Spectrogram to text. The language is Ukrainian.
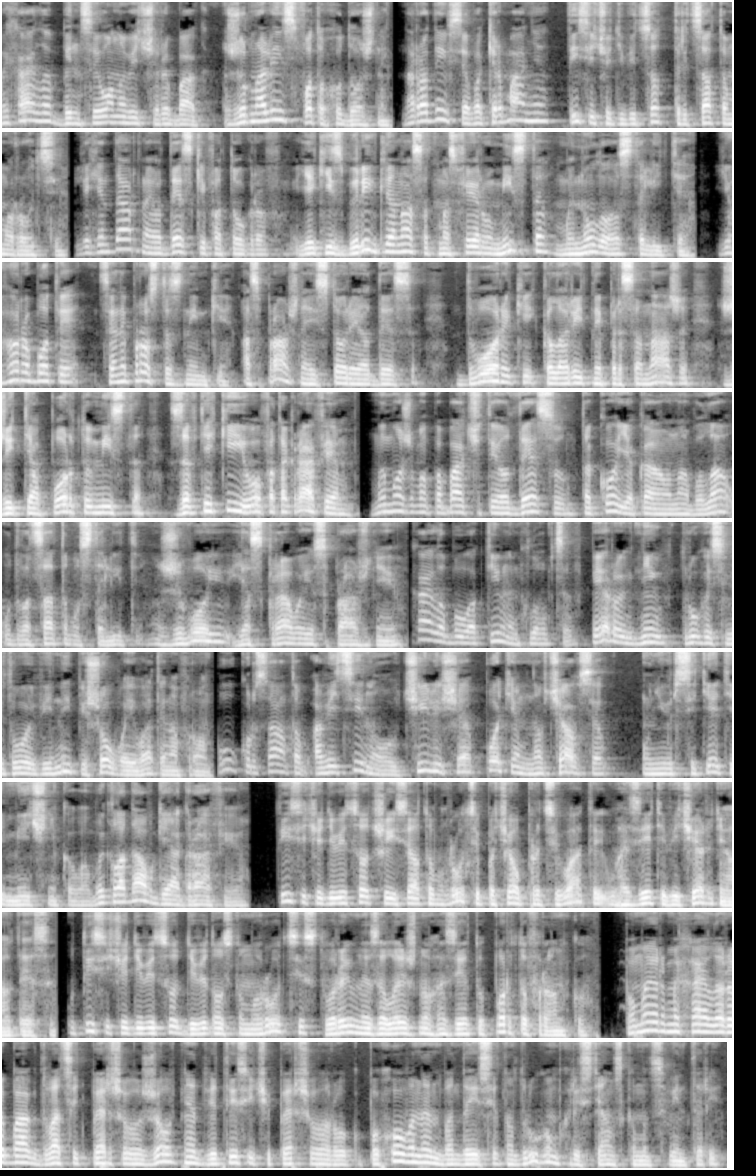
Михайло Бенціонович Рибак, журналіст, фотохудожник. Народився в Акермані 1930 році. Легендарний одеський фотограф, який зберіг для нас атмосферу міста минулого століття. Його роботи це не просто знімки, а справжня історія Одеси. Дворики, колоритні персонажі, життя порту міста. Завдяки його фотографіям ми можемо побачити Одесу такою, яка вона була у 20 столітті, живою, яскравою, справжньою. Михайло був активним хлопцем. Перших днів Другої світової війни пішов воювати на фронт. Був курсантом авіаційного училища, потім навчався університеті Мечникова, викладав географію. У 1960 році почав працювати в газеті Вечірня Одеса. У 1990 році створив незалежну газету Порто-Франко. Помер Михайло Рибак 21 жовтня 2001 року, похований в Одесі на другому християнському цвинтарі.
